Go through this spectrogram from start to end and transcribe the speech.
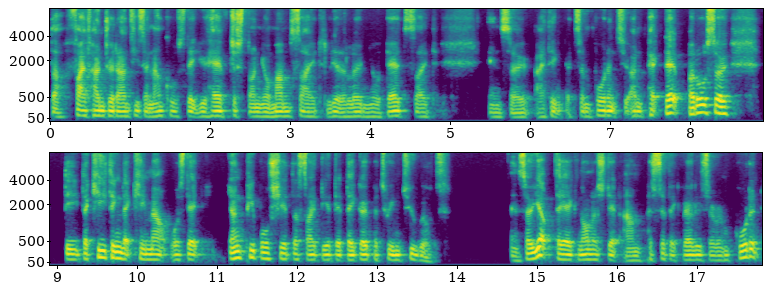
the 500 aunties and uncles that you have just on your mum's side, let alone your dad's side. And so I think it's important to unpack that. But also, the, the key thing that came out was that young people shared this idea that they go between two worlds. And so, yep, they acknowledge that um, Pacific values are important,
